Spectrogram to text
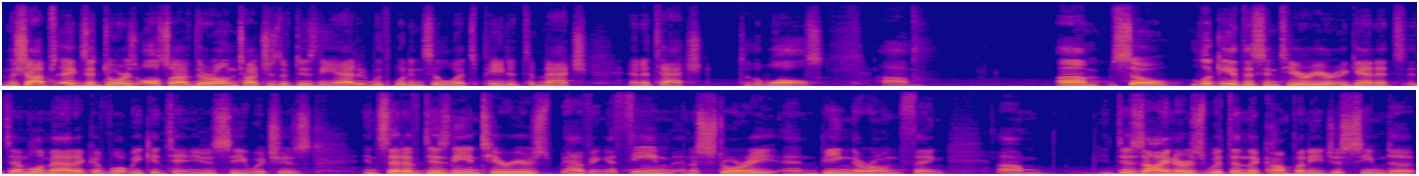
And the shop's exit doors also have their own touches of Disney added, with wooden silhouettes painted to match and attached to the walls. Um, um, so, looking at this interior, again, it's, it's emblematic of what we continue to see, which is instead of Disney interiors having a theme and a story and being their own thing, um, designers within the company just seem to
